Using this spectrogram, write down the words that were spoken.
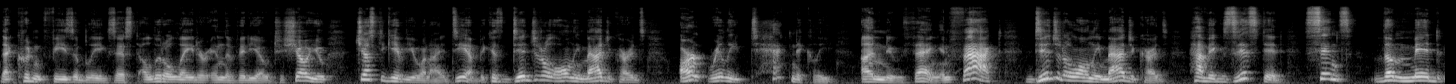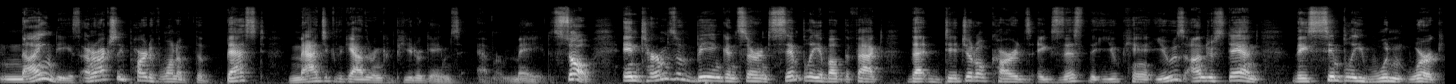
that couldn't feasibly exist a little later in the video to show you, just to give you an idea, because digital only magic cards aren't really technically a new thing. In fact, digital only magic cards have existed since the mid 90s and are actually part of one of the best Magic the Gathering computer games ever made. So, in terms of being concerned simply about the fact that digital cards exist that you can't use, understand they simply wouldn't work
